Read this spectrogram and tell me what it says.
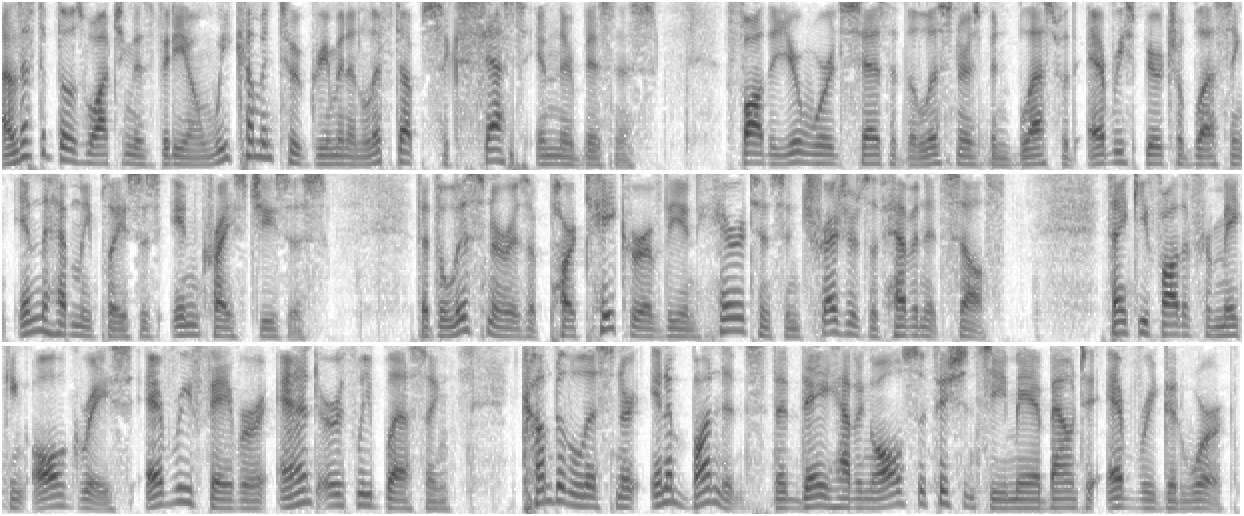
I lift up those watching this video and we come into agreement and lift up success in their business. Father, your word says that the listener has been blessed with every spiritual blessing in the heavenly places in Christ Jesus, that the listener is a partaker of the inheritance and treasures of heaven itself. Thank you, Father, for making all grace, every favor, and earthly blessing come to the listener in abundance, that they, having all sufficiency, may abound to every good work.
